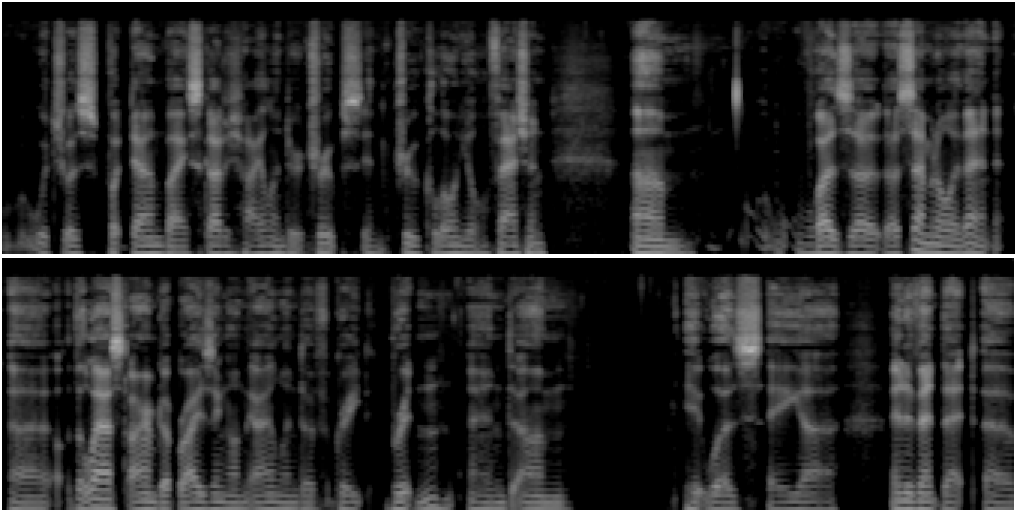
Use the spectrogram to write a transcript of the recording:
which was put down by Scottish Highlander troops in true colonial fashion um, was a, a, seminal event, uh, the last armed uprising on the island of Great Britain, and um, it was a uh, an event that uh,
